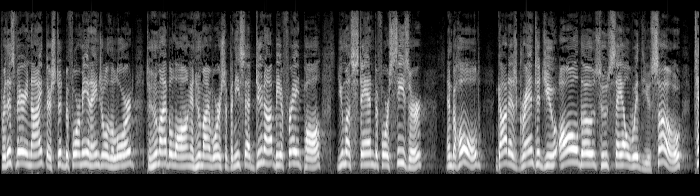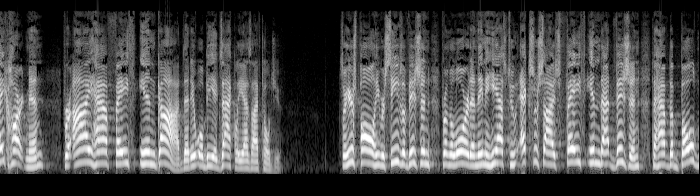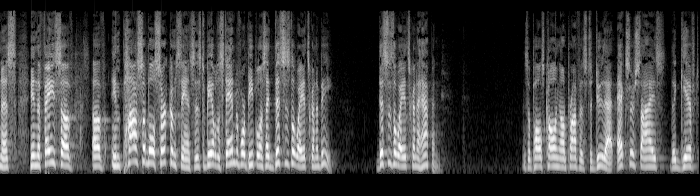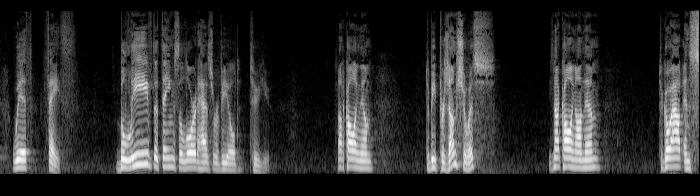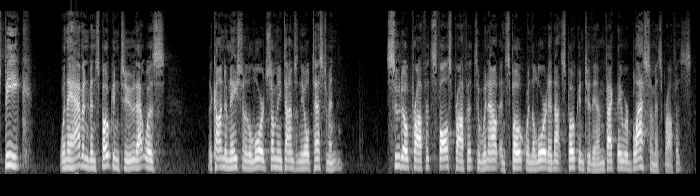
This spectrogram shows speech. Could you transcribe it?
For this very night there stood before me an angel of the Lord, to whom I belong and whom I worship. And he said, Do not be afraid, Paul. You must stand before Caesar. And behold, God has granted you all those who sail with you. So take heart, men. For I have faith in God that it will be exactly as I've told you. So here's Paul. He receives a vision from the Lord and then he has to exercise faith in that vision to have the boldness in the face of, of impossible circumstances to be able to stand before people and say, this is the way it's going to be. This is the way it's going to happen. And so Paul's calling on prophets to do that. Exercise the gift with faith. Believe the things the Lord has revealed to you. He's not calling them to be presumptuous. He's not calling on them to go out and speak when they haven't been spoken to. That was the condemnation of the Lord so many times in the Old Testament. Pseudo prophets, false prophets who went out and spoke when the Lord had not spoken to them. In fact, they were blasphemous prophets.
